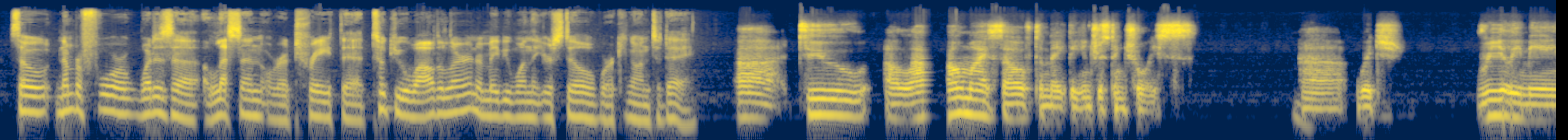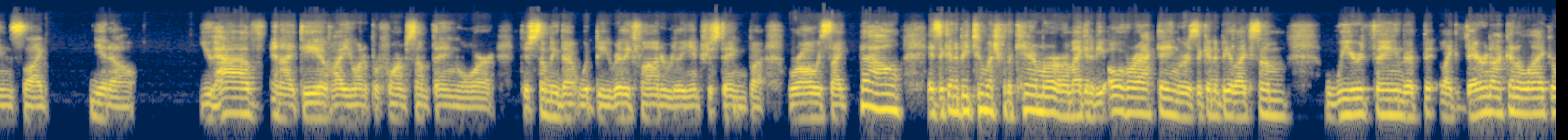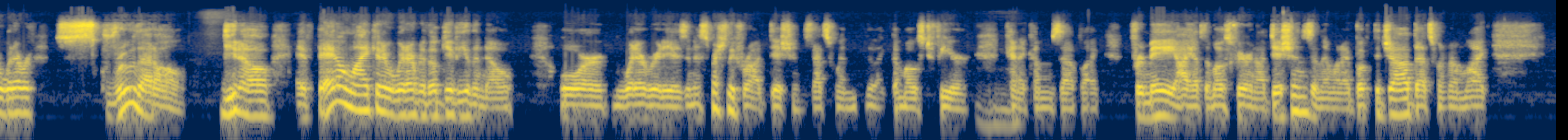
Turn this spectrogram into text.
So, number four, what is a, a lesson or a trait that took you a while to learn, or maybe one that you're still working on today? uh, to allow myself to make the interesting choice, uh, which really means like, you know, you have an idea of how you want to perform something, or there's something that would be really fun or really interesting, but we're always like, no, is it going to be too much for the camera, or am I going to be overacting, or is it going to be like some weird thing that th- like they're not going to like or whatever? Screw that all. You know, if they don't like it or whatever, they'll give you the no or whatever it is and especially for auditions that's when like the most fear mm-hmm. kind of comes up. Like for me i have the most fear in auditions and then when i book the job that's when i'm like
